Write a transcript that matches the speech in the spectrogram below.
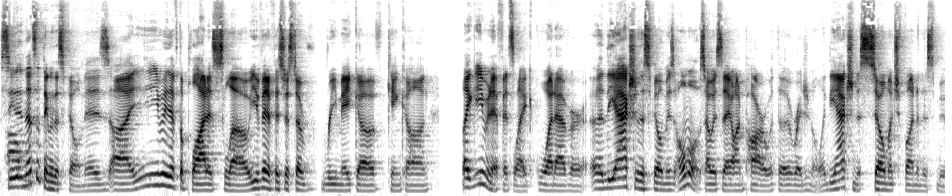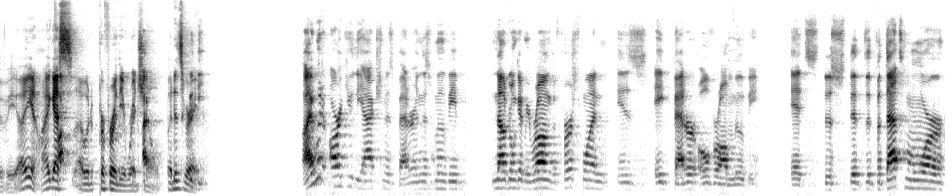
See, Um, and that's the thing with this film is, uh, even if the plot is slow, even if it's just a remake of King Kong, like even if it's like whatever, uh, the action in this film is almost, I would say, on par with the original. Like the action is so much fun in this movie. Uh, you know, I guess I would prefer the original, but it's great. I would argue the action is better in this movie. Now, don't get me wrong. The first one is a better overall movie. It's this, the, the, but that's more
